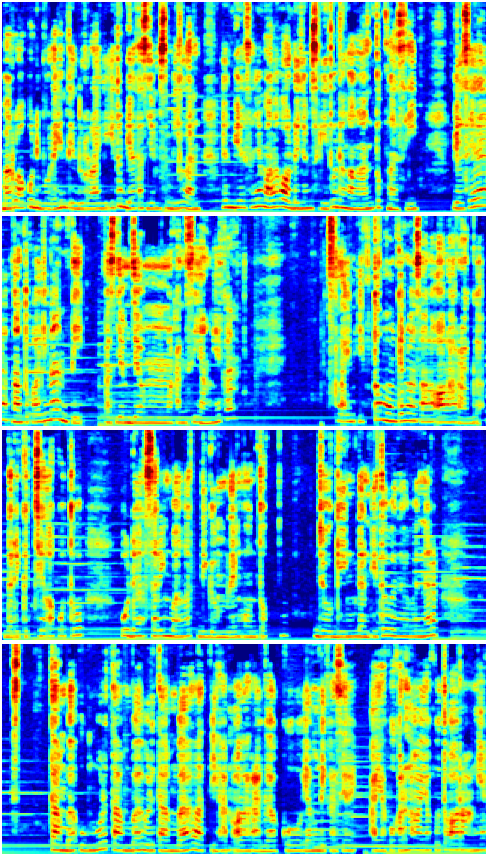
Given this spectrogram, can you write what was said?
baru aku dibolehin tidur lagi. Itu di atas jam 9 dan biasanya malah kalau udah jam segitu udah nggak ngantuk nggak sih? Biasanya ngantuk lagi nanti pas jam-jam makan siang ya kan? Selain itu mungkin masalah olahraga. Dari kecil aku tuh udah sering banget digembleng untuk jogging. Dan itu bener-bener tambah umur tambah bertambah latihan olahragaku yang dikasih ayahku karena ayahku tuh orangnya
